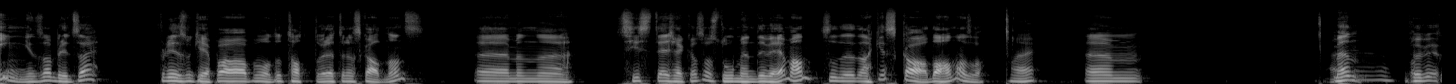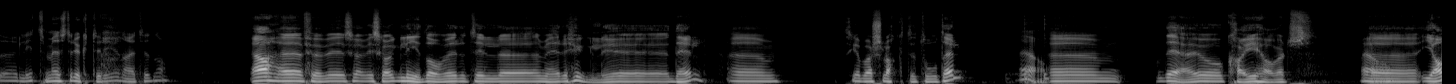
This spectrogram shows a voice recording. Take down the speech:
Ingen som har brydd seg. Fordi liksom Kepa har på en måte tatt over etter den skaden hans. Uh, men uh, sist jeg sjekka, så sto Mendy VM, han. Så det, den er ikke skada, han, altså. Nei. Um, Men, fått eh, litt mer struktur i United nå. ja, eh, før vi skal, vi skal glide over til eh, en mer hyggelig del. Um, skal jeg bare slakte to til. Ja. Uh, det er jo Kai Havertz. ja. uh, ja,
